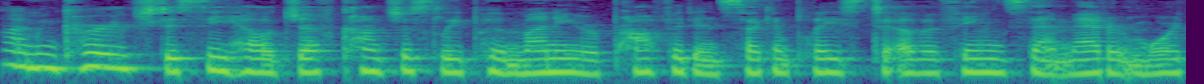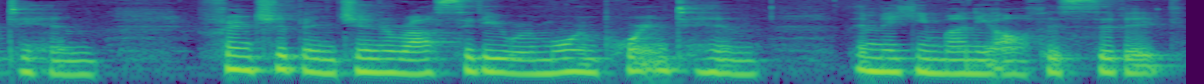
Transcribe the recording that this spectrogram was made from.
I'm encouraged to see how Jeff consciously put money or profit in second place to other things that mattered more to him. Friendship and generosity were more important to him than making money off his Civic.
